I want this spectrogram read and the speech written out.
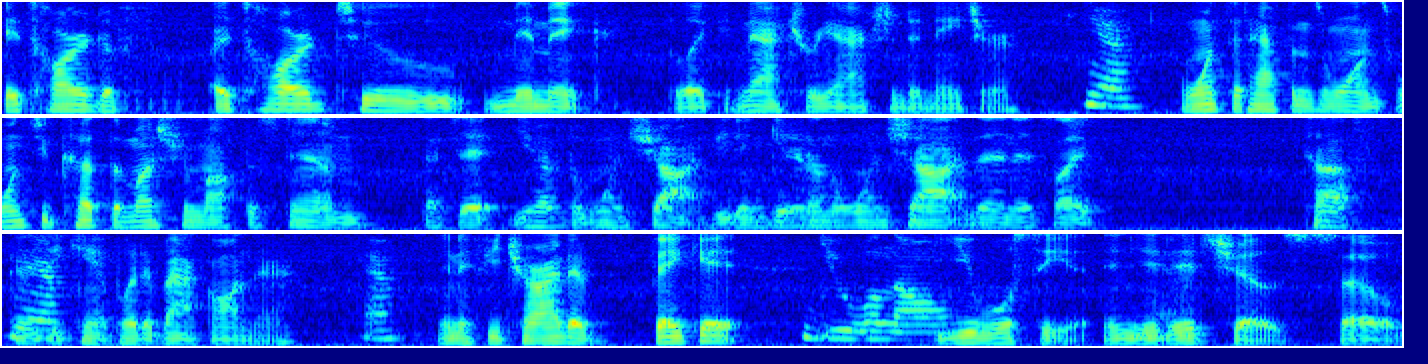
It's hard to. F- it's hard to mimic like natural reaction to nature. Yeah. Once it happens once, once you cut the mushroom off the stem, that's it. You have the one shot. If you didn't get it on the one shot, then it's like tough because Yeah. you can't put it back on there. Yeah. And if you try to fake it, You will know. you will see it, and it, Yeah. it shows. So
